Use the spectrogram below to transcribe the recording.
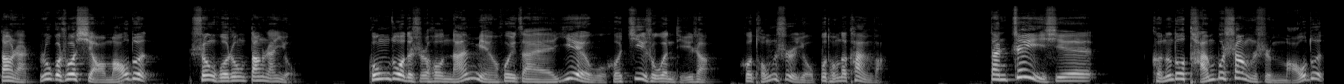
当然，如果说小矛盾，生活中当然有，工作的时候难免会在业务和技术问题上和同事有不同的看法，但这些可能都谈不上是矛盾，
